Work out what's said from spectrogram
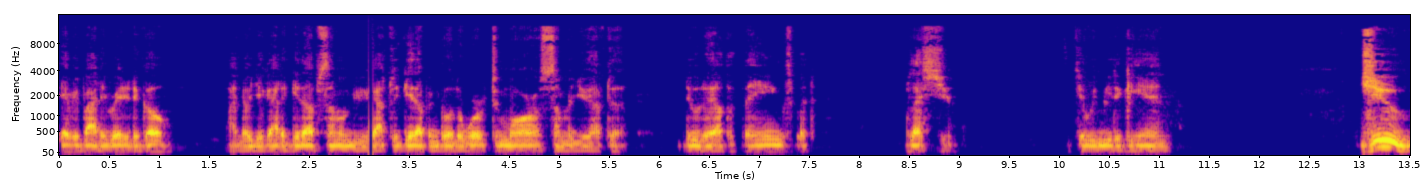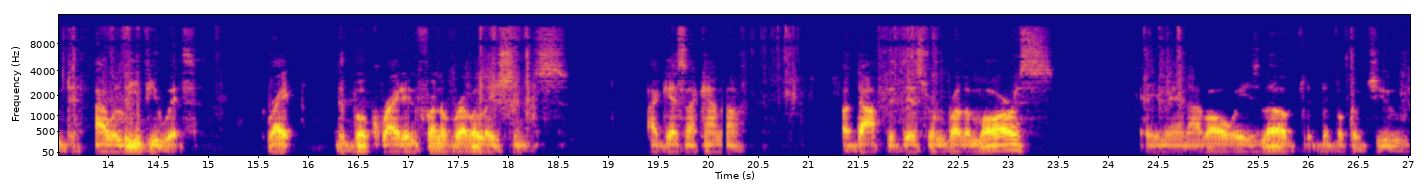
Everybody ready to go? I know you got to get up. Some of you have to get up and go to work tomorrow. Some of you have to do the other things, but bless you. till we meet again. Jude, I will leave you with, right? The book right in front of Revelations. I guess I kind of adopted this from Brother Morris. Amen. I've always loved the book of Jude,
